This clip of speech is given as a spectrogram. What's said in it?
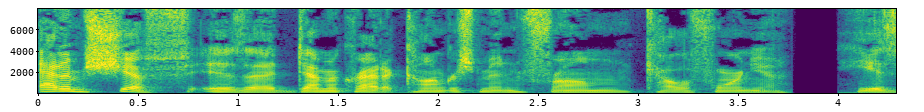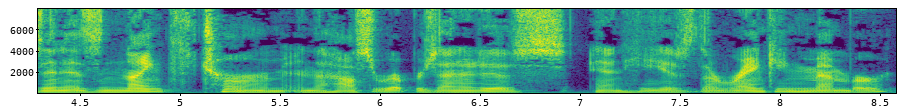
Adam Schiff is a Democratic congressman from California. He is in his ninth term in the House of Representatives, and he is the ranking member,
